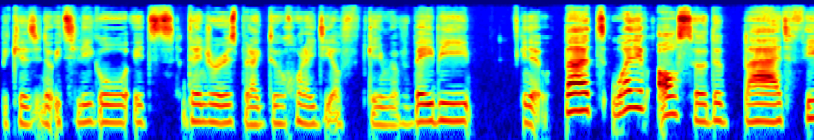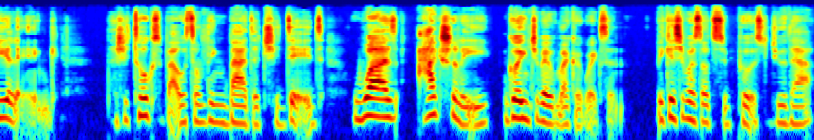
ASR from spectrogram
because, you know, it's illegal, it's dangerous, but like the whole idea of getting rid of a baby, you know. But what if also the bad feeling that she talks about, something bad that she did, was actually going to bed with Michael Gregson? Because she was not supposed to do that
